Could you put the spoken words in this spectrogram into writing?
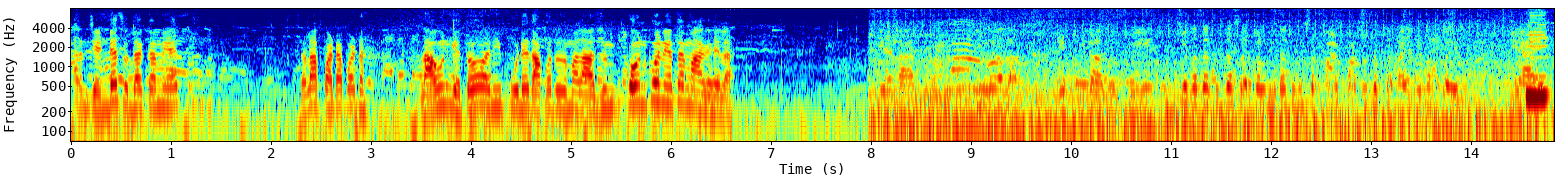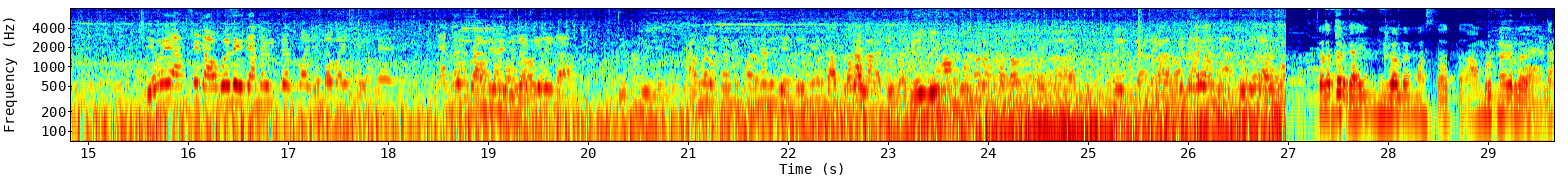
कारण झेंडे सुद्धा कमी आहेत. चला पटापट लावून घेतो आणि पुढे दाखवतो तुम्हाला अजून कोण कोण येतं मागायला. एक मुलगा असतो की तुमचे कसं तुमचा सर्कल मोठा तुम्ही पाठवू शकता माझ्याकडनं पै- जे आहे. जेव्हा आमचे गावले त्यांना विचारत माझा झेंडा पाहिजे? त्यांना विचार. आम्हाला कमी पडणार झेंडे. चला. तर काही निघालोय मस्त आता अमृतनगरला जायला.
